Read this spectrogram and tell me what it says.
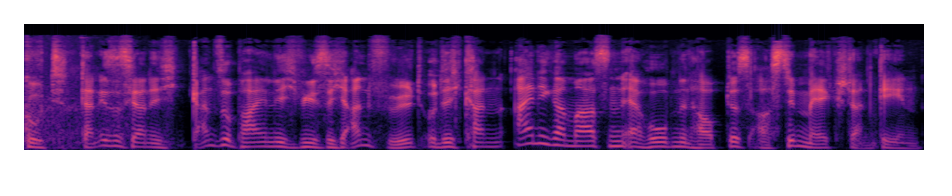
Gut, dann ist es ja nicht ganz so peinlich, wie es sich anfühlt und ich kann einigermaßen erhobenen Hauptes aus dem Melkstand gehen.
